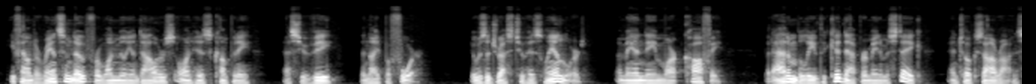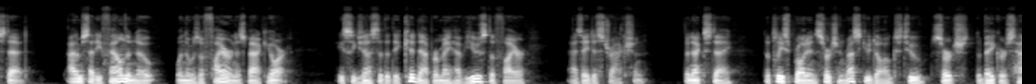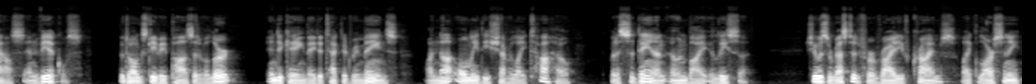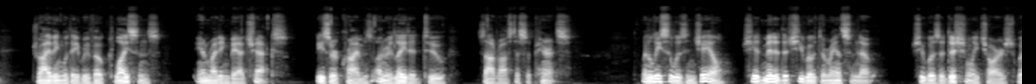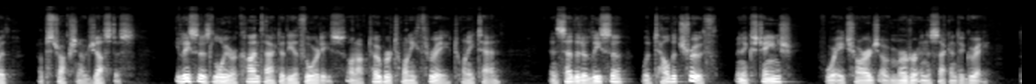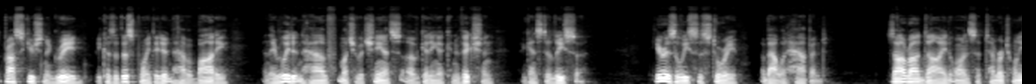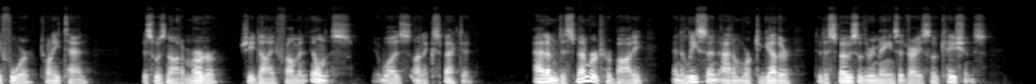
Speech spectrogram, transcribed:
He found a ransom note for $1 million on his company SUV the night before. It was addressed to his landlord, a man named Mark Coffey, but Adam believed the kidnapper made a mistake and took Zahra instead. Adam said he found the note when there was a fire in his backyard. He suggested that the kidnapper may have used the fire as a distraction. The next day, the police brought in search and rescue dogs to search the Bakers' house and vehicles. The dogs gave a positive alert indicating they detected remains on not only the Chevrolet Tahoe, but a sedan owned by Elisa. She was arrested for a variety of crimes like larceny, driving with a revoked license, and writing bad checks. These are crimes unrelated to Zahra's disappearance. When Elisa was in jail, she admitted that she wrote the ransom note. She was additionally charged with obstruction of justice. Elisa's lawyer contacted the authorities on October 23, 2010, and said that Elisa would tell the truth in exchange for a charge of murder in the second degree. The prosecution agreed because at this point they didn't have a body and they really didn't have much of a chance of getting a conviction against Elisa. Here is Elisa's story about what happened. Zahra died on September 24, 2010. This was not a murder. She died from an illness. It was unexpected. Adam dismembered her body, and Elisa and Adam worked together to dispose of the remains at various locations.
